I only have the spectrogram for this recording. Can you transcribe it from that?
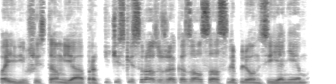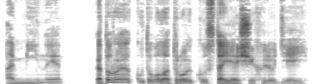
Появившись там, я практически сразу же оказался ослеплен сиянием амины, которая окутывала тройку стоящих людей.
